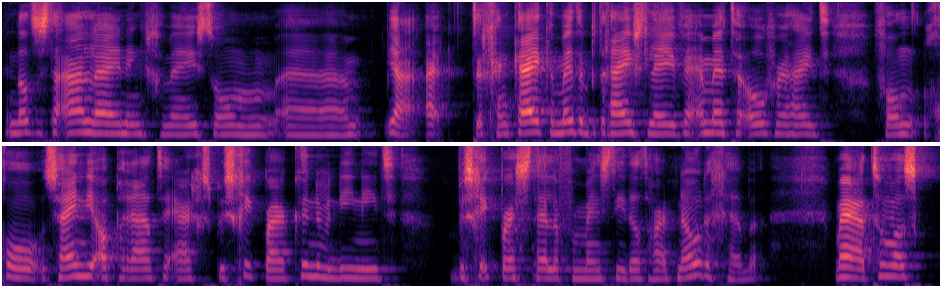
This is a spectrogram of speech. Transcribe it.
En dat is de aanleiding geweest om uh, ja, te gaan kijken met het bedrijfsleven en met de overheid van, goh, zijn die apparaten ergens beschikbaar? Kunnen we die niet beschikbaar stellen voor mensen die dat hard nodig hebben? Maar ja, toen was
